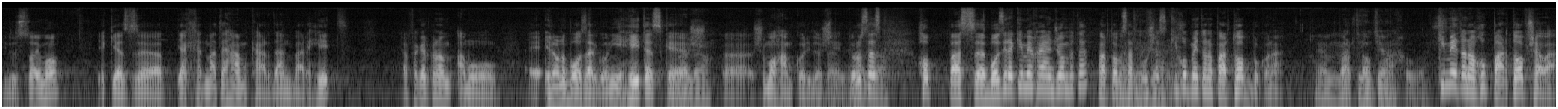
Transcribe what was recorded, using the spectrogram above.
این دوستای ما یکی از یک خدمت هم کردن بر هیت. فکر کنم امو اعلان بازرگانی هیت است که بله. شما همکاری داشتین. درست است؟ خب پس بازی را کی می‌خوای انجام بده؟ پرتاب سرپوش است. کی خوب می‌تونه پرتاب بکنه؟ پرتاب ما خوب است. کی می‌تونه خوب پرتاب شوه؟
